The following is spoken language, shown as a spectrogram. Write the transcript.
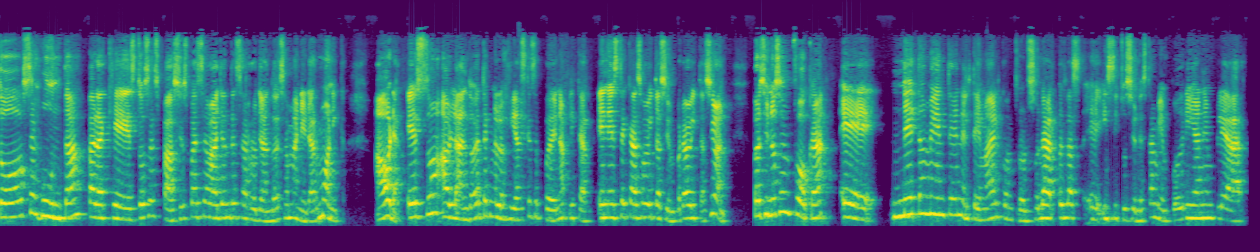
todo se junta para que estos espacios pues se vayan desarrollando de esa manera armónica. Ahora, esto hablando de tecnologías que se pueden aplicar, en este caso habitación por habitación, pero si uno se enfoca, eh, netamente en el tema del control solar, pues las eh, instituciones también podrían emplear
